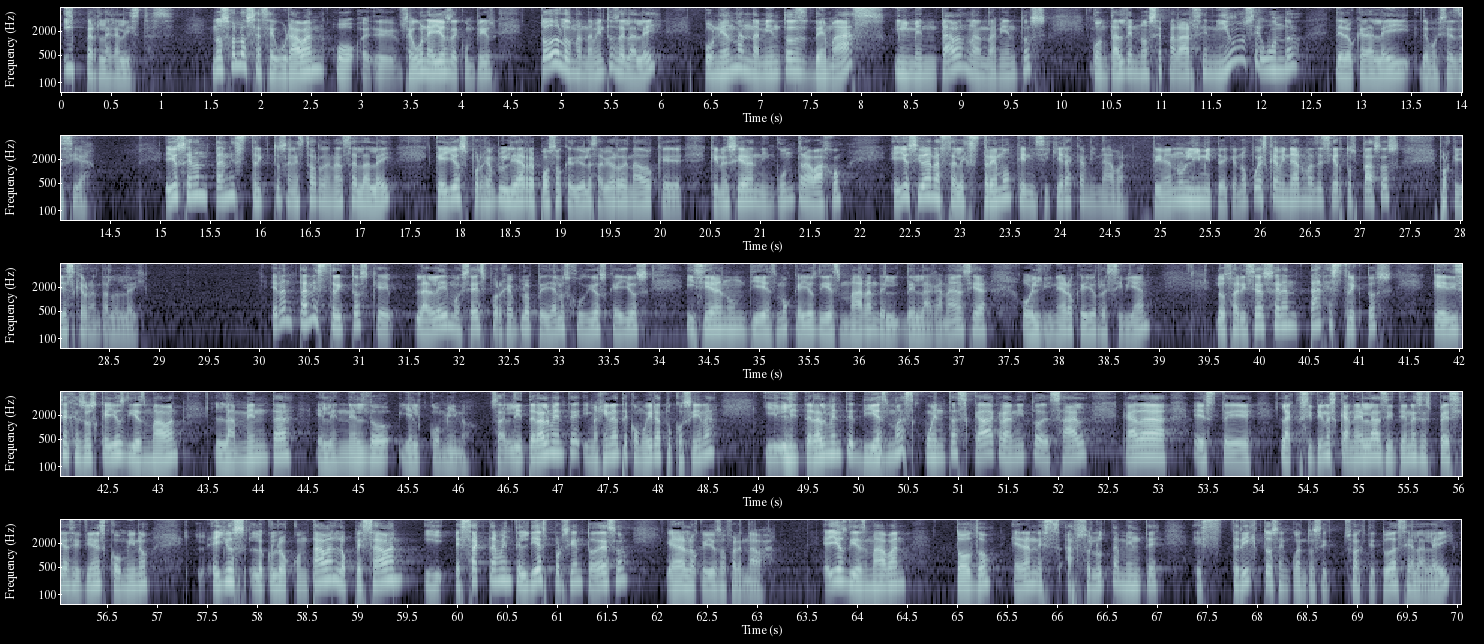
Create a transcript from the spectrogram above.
hiperlegalistas. No solo se aseguraban, o eh, eh, según ellos, de cumplir todos los mandamientos de la ley, ponían mandamientos de más, inventaban mandamientos con tal de no separarse ni un segundo de lo que la ley de Moisés decía. Ellos eran tan estrictos en esta ordenanza de la ley que ellos, por ejemplo, el día de reposo que Dios les había ordenado que, no hicieran ningún trabajo, ellos iban hasta el extremo que ni siquiera caminaban. Tenían un límite de que no puedes caminar más de ciertos pasos porque ya es quebrantar la ley eran tan estrictos que la ley de Moisés, por ejemplo, pedía a los judíos que ellos hicieran un diezmo, que ellos diezmaran de, la ganancia o el dinero que ellos recibían. Los fariseos eran tan estrictos que dice Jesús que ellos diezmaban la menta, el eneldo y el comino. O sea, literalmente, imagínate como ir a tu cocina y literalmente diezmas, cuentas cada granito de sal, cada, este, si tienes canela, si tienes especias, si tienes comino, ellos lo, lo contaban, lo pesaban y exactamente el 10% de eso era lo que ellos ofrendaban. Ellos diezmaban todo, eran absolutamente estrictos en cuanto a su actitud hacia la ley.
